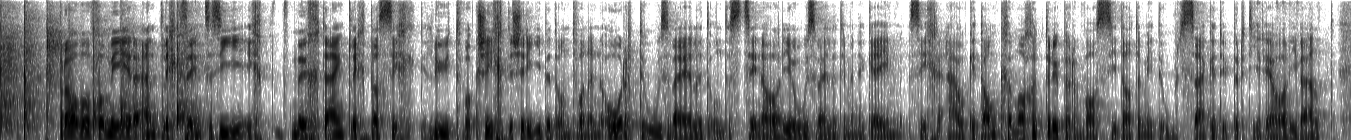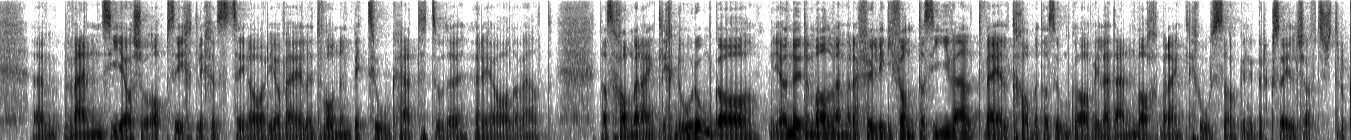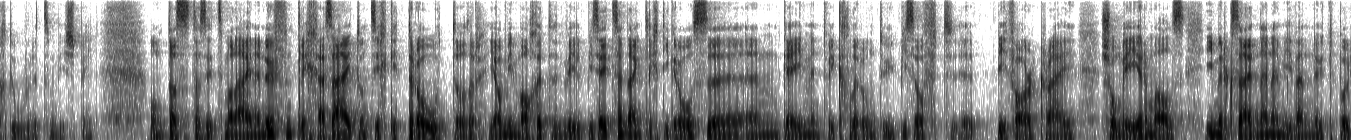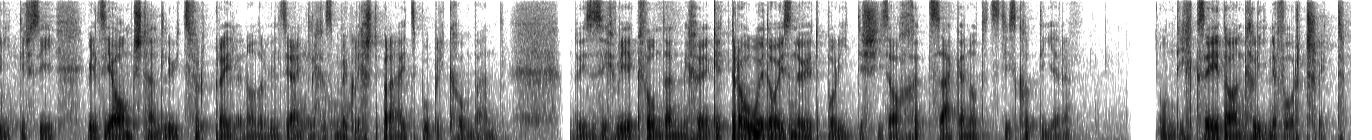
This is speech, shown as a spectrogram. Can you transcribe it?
Bravo von mir, endlich sehen Sie sie. Ich möchte eigentlich, dass sich Leute, die Geschichten schreiben und die einen Ort auswählen und ein Szenario auswählen in einem Game, sich auch Gedanken machen darüber, was sie da damit aussagen über die reale Welt ähm, wenn sie ja schon absichtlich ein Szenario wählen, das einen Bezug hat zu der realen Welt. Das kann man eigentlich nur umgehen, ja nicht einmal, wenn man eine völlige Fantasiewelt wählt, kann man das umgehen, weil auch dann macht man eigentlich Aussagen über Gesellschaftsstrukturen zum Beispiel. Und dass das jetzt mal einen öffentlich auch sagt und sich getraut, oder? Ja, wir machen, weil bis jetzt haben eigentlich die grossen ähm, Game-Entwickler und Ubisoft äh, bei Far Cry schon mehrmals immer gesagt, nein, nein, wir wollen nicht politisch sein, weil sie Angst haben, Leute zu verprellen, oder weil sie eigentlich ein möglichst breites Publikum wollen. Und wie sie sich wie gefunden haben, wir können, getrauen uns nicht, politische Sachen zu sagen oder zu diskutieren. Und ich sehe da einen kleinen Fortschritt.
